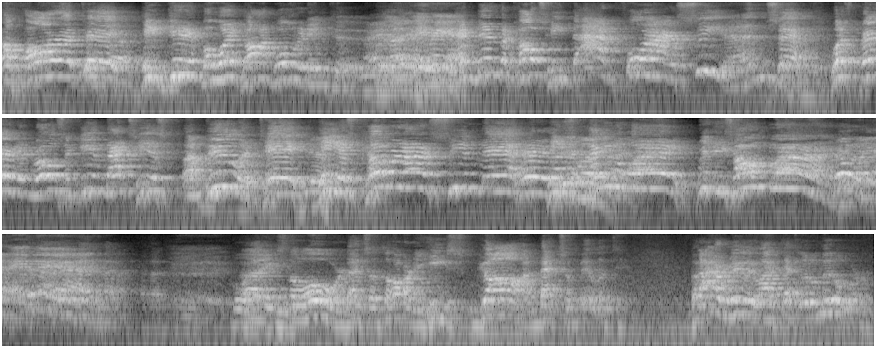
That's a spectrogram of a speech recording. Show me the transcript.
authority. He did it the way God wanted him to. Amen. And then because he died for our sins, uh, was buried and rose again, that's his ability. He has covered our sin debt. He's made away with his own blood. Amen. Praise the Lord. That's authority. He's God. That's ability. But I really like that little middle word.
